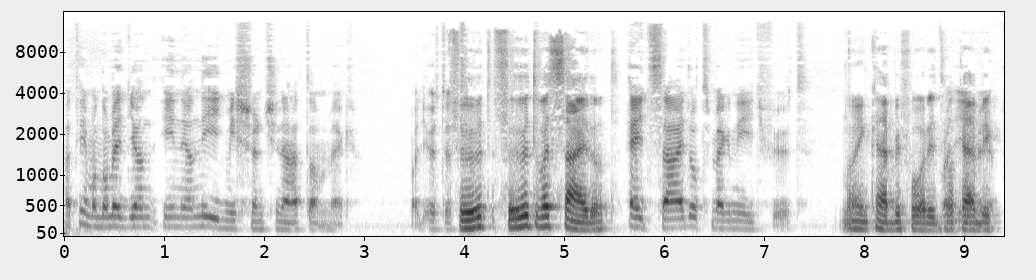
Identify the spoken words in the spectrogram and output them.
Hát én mondom, egy ilyen, én ilyen négy mission csináltam meg. Vagy ötöt. Főt, főt vagy side-ot? Egy side-ot, meg négy főt. Na, én kb. fordítva, kb.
